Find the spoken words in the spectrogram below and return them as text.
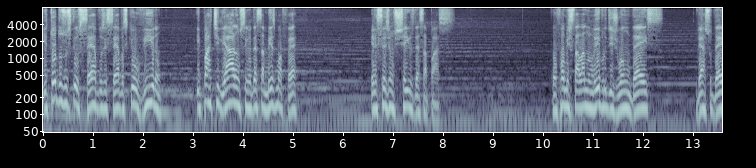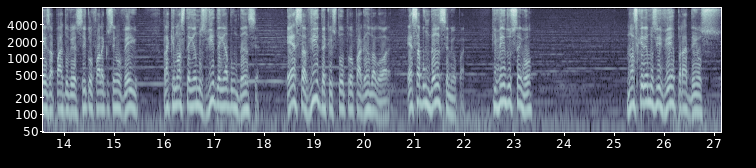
e todos os teus servos e servas que ouviram e partilharam, Senhor, dessa mesma fé, eles sejam cheios dessa paz. Conforme está lá no livro de João 10, verso 10, a parte do versículo fala que o Senhor veio para que nós tenhamos vida em abundância. Essa vida que eu estou propagando agora, essa abundância, meu Pai, que vem do Senhor. Nós queremos viver para Deus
